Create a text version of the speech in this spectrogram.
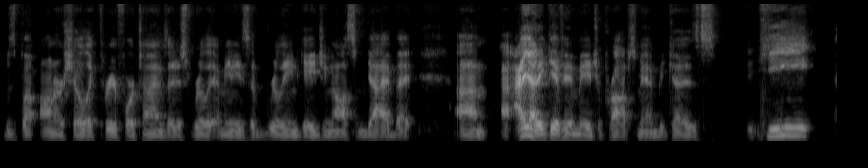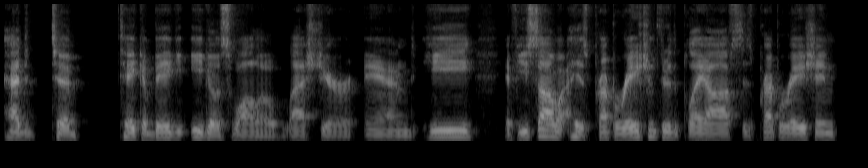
was on our show like three or four times. I just really, I mean, he's a really engaging, awesome guy. But um, I, I got to give him major props, man, because he had to take a big ego swallow last year. And he, if you saw his preparation through the playoffs, his preparation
